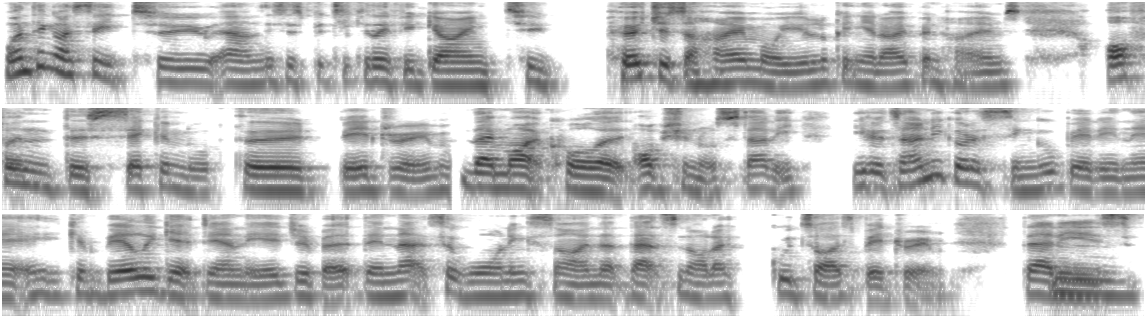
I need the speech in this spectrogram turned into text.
One thing I see too, um, this is particularly if you're going to purchase a home or you're looking at open homes, often the second or third bedroom, they might call it optional study. If it's only got a single bed in there and you can barely get down the edge of it, then that's a warning sign that that's not a good sized bedroom. That mm. is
